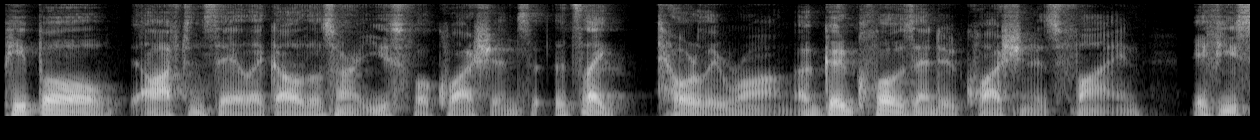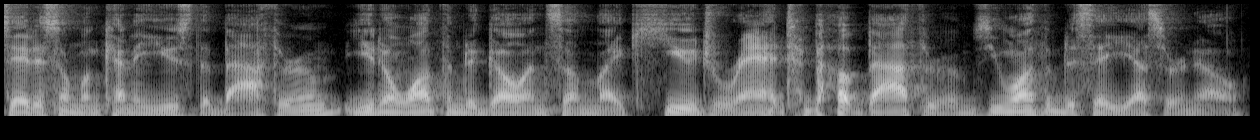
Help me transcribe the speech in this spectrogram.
People often say, like, oh, those aren't useful questions. It's like totally wrong. A good close ended question is fine if you say to someone, kind of use the bathroom, you don't want them to go in some like huge rant about bathrooms. You want them to say yes or no.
